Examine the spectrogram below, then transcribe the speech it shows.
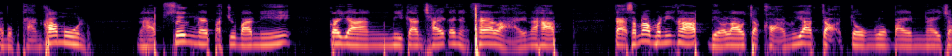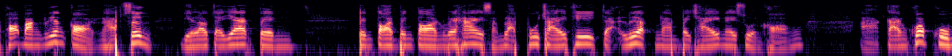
ระบบฐานข้อมูล นะครับ ซึ่งในปัจจุบันนี้ก็ยังมีการใช้กันอย่างแพร่หลายนะครับ แต่สำหรับวันนี้ครับ เดี๋ยวเราจะขออนุญาตเจาะจงลงไปในเฉพาะบางเรื่องก่อนนะครับ ซึ่งเดี๋ยวเราจะแยกเป็นเป็นตอนเป็นตอนไว้ให้สำหรับผู้ใช้ที่จะเลือกนำไปใช้ในส่วนของอาการควบคุม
